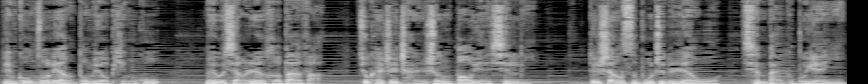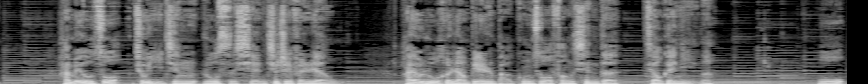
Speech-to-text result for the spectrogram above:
连工作量都没有评估，没有想任何办法，就开始产生抱怨心理，对上司布置的任务千百个不愿意，还没有做就已经如此嫌弃这份任务，还要如何让别人把工作放心的交给你呢？五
